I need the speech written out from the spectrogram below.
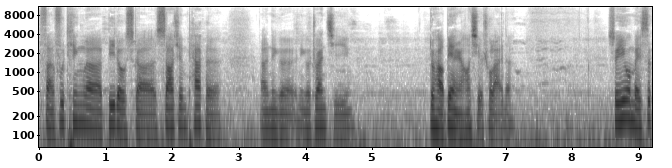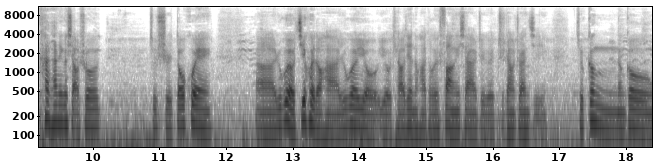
反复听了 Beatles 的 Sgt. Pepper，啊，那个那个专辑多少遍，然后写出来的。所以我每次看他那个小说，就是都会，啊，如果有机会的话，如果有有条件的话，都会放一下这个这张专辑，就更能够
